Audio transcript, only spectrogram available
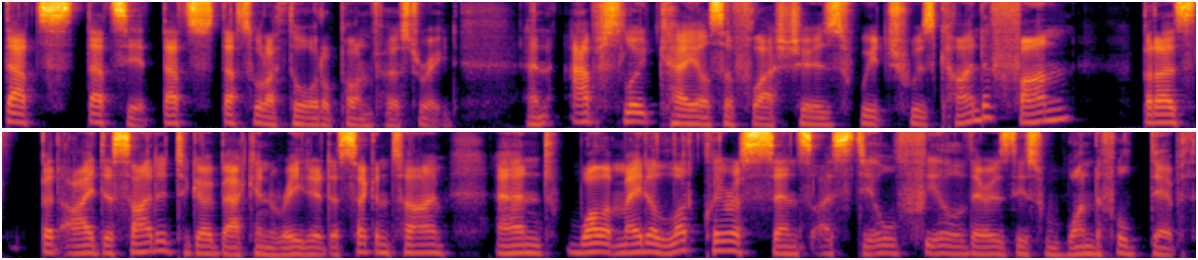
that's that's it. That's that's what I thought upon first read. An absolute chaos of flashes, which was kind of fun, but I, but I decided to go back and read it a second time, and while it made a lot clearer sense, I still feel there is this wonderful depth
